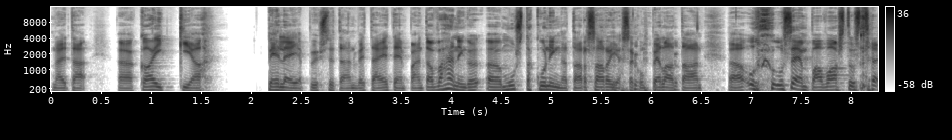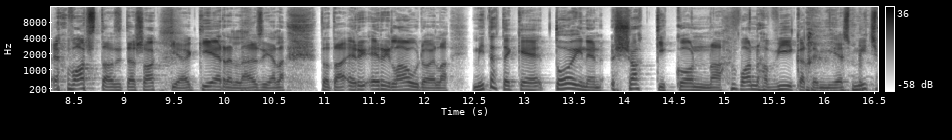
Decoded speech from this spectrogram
näitä kaikkia pelejä pystytään vetämään eteenpäin. Tämä on vähän niin kuin Musta kuningatar-sarjassa, kun pelataan useampaa vastustajaa vastaan sitä shakkia ja kierrellään siellä tota, eri, eri laudoilla. Mitä tekee toinen shakkikonna, vanha viikatemies Mitch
